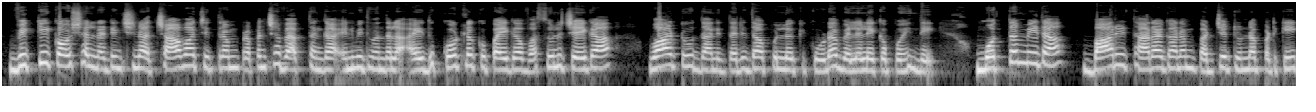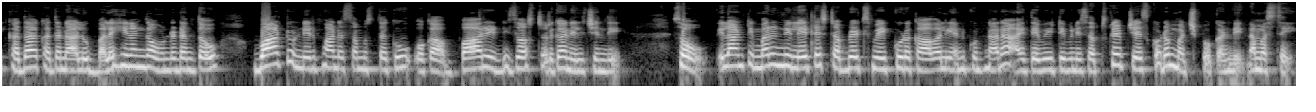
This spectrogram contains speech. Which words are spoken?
విక్కీ కౌశల్ నటించిన చావా చిత్రం ప్రపంచవ్యాప్తంగా ఎనిమిది వందల ఐదు కోట్లకు పైగా వసూలు చేయగా వాటు దాని దరిదాపుల్లోకి కూడా వెళ్ళలేకపోయింది. మొత్తం మీద భారీ తారాగణం బడ్జెట్ ఉన్నప్పటికీ కథా కథనాలు బలహీనంగా ఉండడంతో వాటు నిర్మాణ సంస్థకు ఒక భారీ డిజాస్టర్గా నిలిచింది. సో ఇలాంటి మరిన్ని లేటెస్ట్ అప్డేట్స్ మీకు కూడా కావాలి అనుకుంటున్నారా? అయితే వీటిని సబ్స్క్రైబ్ చేసుకోవడం మర్చిపోకండి. నమస్తే.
